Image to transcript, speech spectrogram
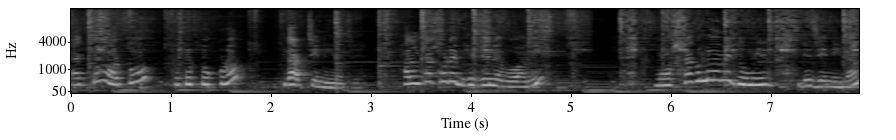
একদম অল্প দুটো টুকরো দারচিনি আছে। হালকা করে ভেজে নেব আমি। মশলাগুলো আমি দু মিনিট ভেজে নিলাম।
